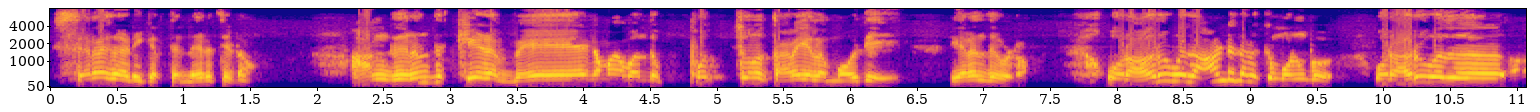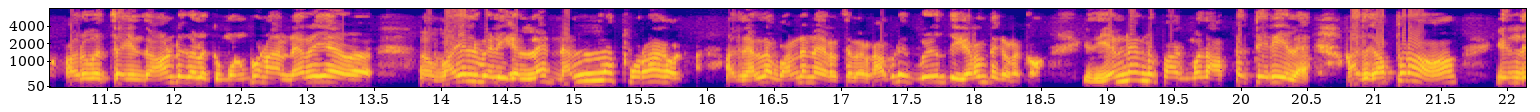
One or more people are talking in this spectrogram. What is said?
சிறகு அடிக்கிறத நிறுத்திடும். அங்கிருந்து கீழே வேகமா வந்து பொத்துன்னு தரையில மோதி இறந்து விடும் ஒரு அறுபது ஆண்டுகளுக்கு முன்பு ஒரு அறுபது அறுபத்தைந்து ஆண்டுகளுக்கு முன்பு நான் நிறைய வயல்வெளிகளில் வயல்வெளிகள்ல நல்ல புறா அது நல்ல வண்ண நேரத்துல இருக்கும். அப்படியே விழுந்து இறந்து கிடக்கும். இது என்னன்னு பார்க்கும்போது அப்ப தெரியல. அதுக்கப்புறம் இந்த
